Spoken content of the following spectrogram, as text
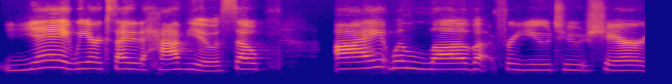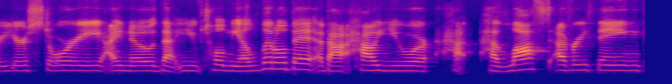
Yay. We are excited to have you. So, I would love for you to share your story. I know that you've told me a little bit about how you were, ha- had lost everything,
